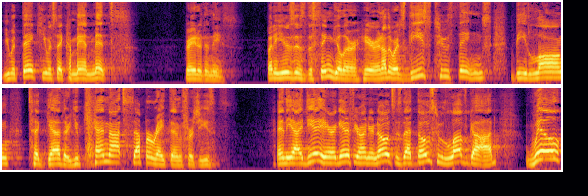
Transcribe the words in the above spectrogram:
You would think he would say commandments greater than these. But he uses the singular here. In other words, these two things belong together. You cannot separate them for Jesus. And the idea here, again, if you're on your notes, is that those who love God will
